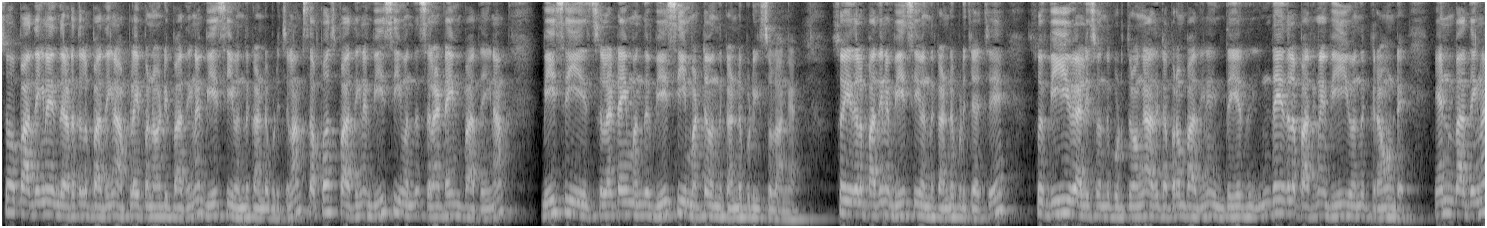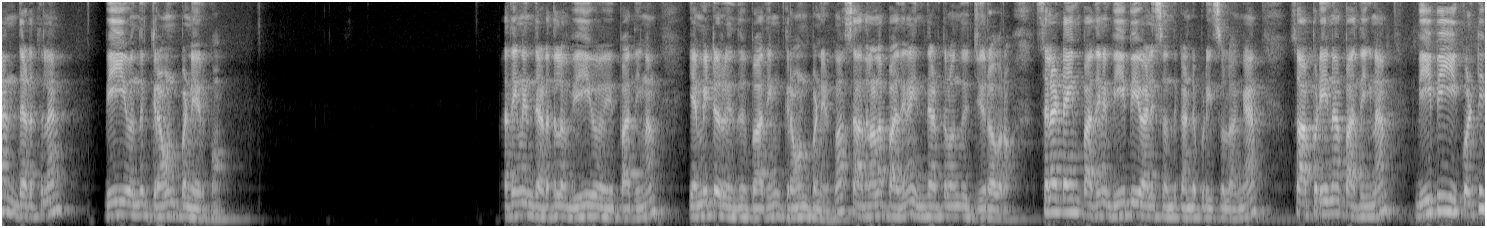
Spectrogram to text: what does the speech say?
ஸோ பார்த்தீங்கன்னா இந்த இடத்துல பார்த்தீங்கன்னா அப்ளை பண்ணாட்டி பார்த்தீங்கன்னா விசி வந்து கண்டுபிடிச்சலாம் சப்போஸ் பார்த்தீங்கன்னா விசி வந்து சில டைம் பார்த்தீங்கன்னா விசி சில டைம் வந்து விசி மட்டும் வந்து கண்டுபிடிக்க சொல்லுவாங்க. ஸோ இதில் பார்த்தீங்கன்னா விசி வந்து கண்டுபிடிச்சாச்சு. ஸோ வி வேல்யூஸ் வந்து கொடுத்துருவாங்க. அதுக்கப்புறம் பார்த்தீங்கன்னா இந்த இது இந்த இதில் பார்த்தீங்கன்னா வி வந்து கிரவுண்டு ஏன்னு பார்த்தீங்கன்னா இந்த இடத்துல வி வந்து கிரவுண்ட் பண்ணியிருக்கோம். பார்த்தீங்கன்னா இந்த இடத்துல வி பார்த்தீங்கன்னா எமிட்டர் இது பார்த்தீங்கன்னா கிரவுண்ட் பண்ணியிருக்கோம் ஸோ அதனால் பார்த்தீங்கன்னா இந்த இடத்துல வந்து ஜீரோ வரும். சில டைம் பார்த்தீங்கன்னா விபி வேல்யூஸ் வந்து கண்டுபிடிக்க சொல்லுவாங்க. ஸோ அப்படின்னா பார்த்தீங்கன்னா VB equal to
